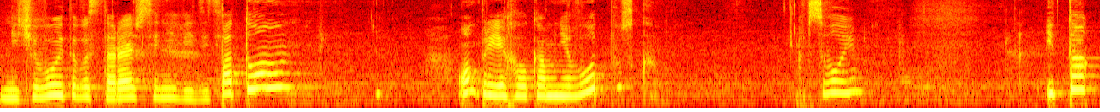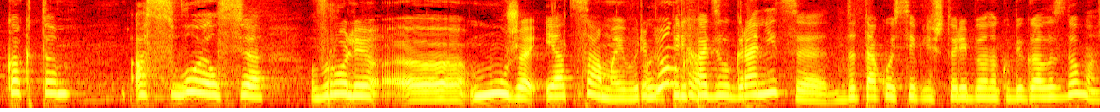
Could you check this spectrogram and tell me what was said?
Ничего этого стараешься не видеть. Потом он приехал ко мне в отпуск, в свой, и так как-то освоился в роли э, мужа и отца моего Он ребенка. переходил границы до такой степени, что ребенок убегал из дома?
